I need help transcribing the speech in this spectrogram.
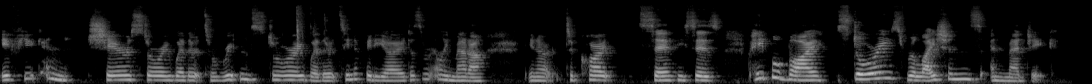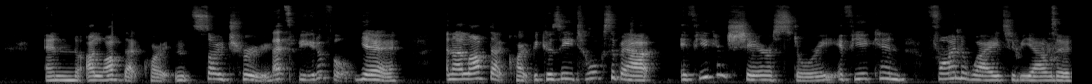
if you can share a story, whether it's a written story, whether it's in a video, it doesn't really matter. You know, to quote Seth, he says, "People buy stories, relations, and magic." And I love that quote, and it's so true. That's beautiful. Yeah. And I love that quote because he talks about if you can share a story, if you can find a way to be able to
